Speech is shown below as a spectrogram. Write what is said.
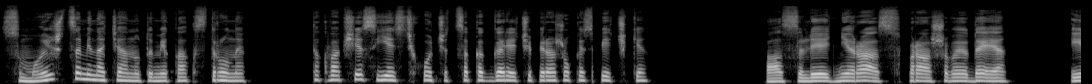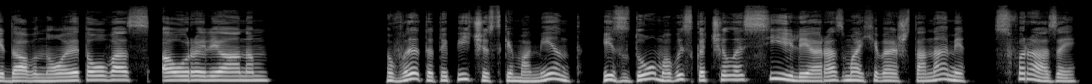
с мышцами натянутыми, как струны, так вообще съесть хочется, как горячий пирожок из печки. «Последний раз спрашиваю, Дея, и давно это у вас с Аурелианом?» В этот эпический момент из дома выскочила Силия, размахивая штанами, с фразой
